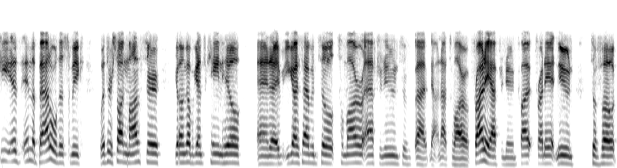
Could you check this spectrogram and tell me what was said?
she is in the battle this week with her song "Monster" going up against Cane Hill. And uh, you guys have until tomorrow afternoon to uh, no, not tomorrow, Friday afternoon, fi- Friday at noon to vote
